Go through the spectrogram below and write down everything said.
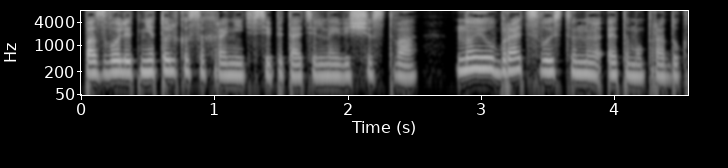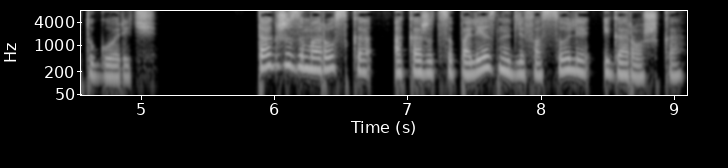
позволит не только сохранить все питательные вещества, но и убрать свойственную этому продукту горечь. Также заморозка окажется полезной для фасоли и горошка.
